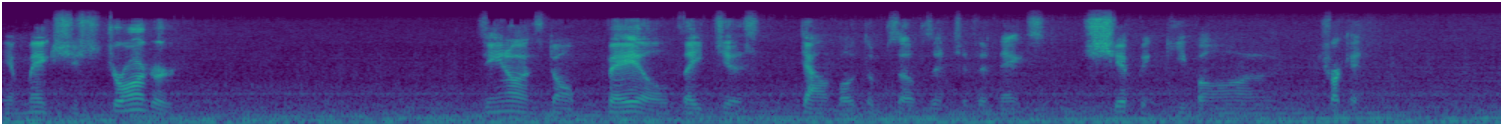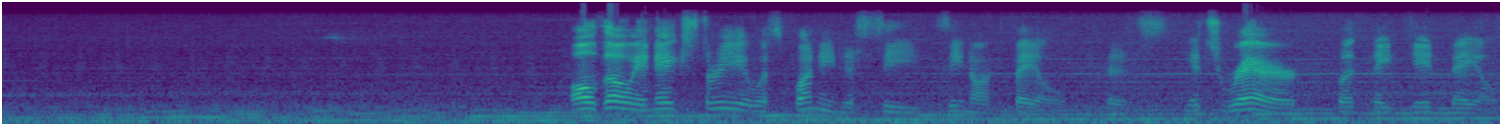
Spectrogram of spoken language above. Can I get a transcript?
it makes you stronger. Xenons don't fail, they just download themselves into the next ship and keep on trucking. Although in X3 it was funny to see Xenon fail, it's rare, but they did fail.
